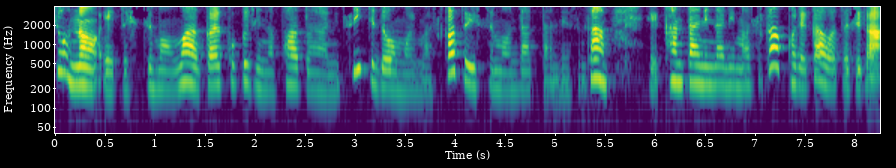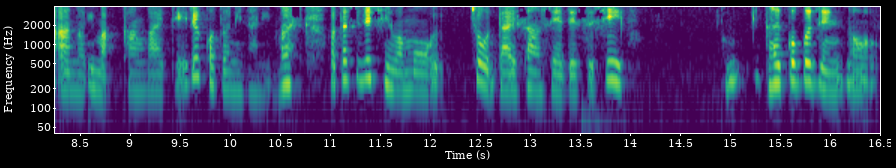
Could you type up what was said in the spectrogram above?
今日の、えーと、質問は外国人のパートナーについてどう思いますか？という質問だったんですが、えー、簡単になりますがこれが私があの今考えていることになります。私自身はもう超大賛成ですし外国人の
